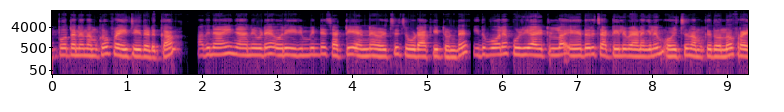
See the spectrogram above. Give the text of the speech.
ഇപ്പോൾ തന്നെ നമുക്ക് ഫ്രൈ ചെയ്തെടുക്കാം. അതിനായി ഞാനിവിടെ ഒരു ഇരുമ്പിന്റെ ചട്ടി എണ്ണ ഒഴിച്ച് ചൂടാക്കിയിട്ടുണ്ട്. ഇതുപോലെ കുഴിയായിട്ടുള്ള ഏതൊരു ചട്ടിയിൽ വേണമെങ്കിലും ഒഴിച്ച് നമുക്കിതൊന്ന് ഫ്രൈ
